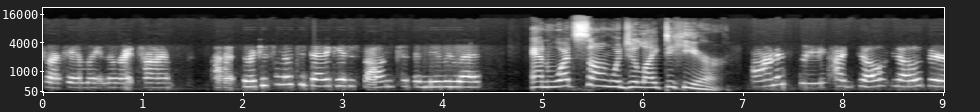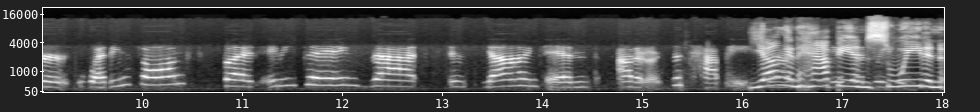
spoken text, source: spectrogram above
to our family in the right time. Uh, so I just wanted to dedicate a song to the newlyweds. And what song would you like to hear? Honestly, I don't know their wedding song, but anything that is young and I don't know, just happy. Young You and happy and sweet and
